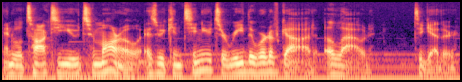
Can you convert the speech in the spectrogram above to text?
and we'll talk to you tomorrow as we continue to read the Word of God aloud together.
